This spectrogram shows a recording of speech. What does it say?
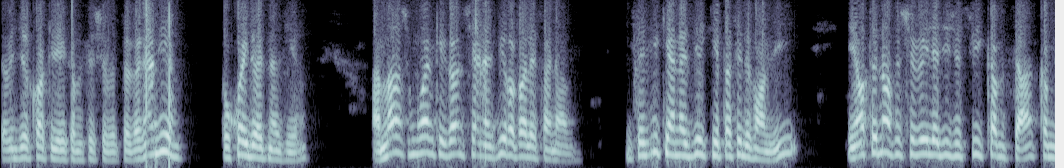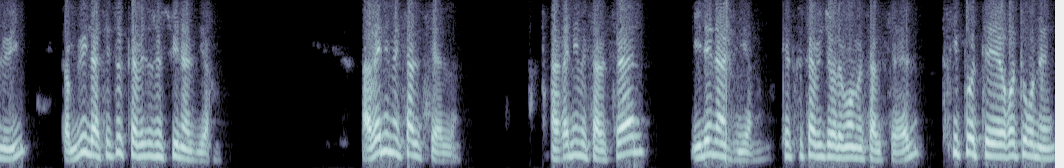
Ça veut dire quoi qu'il est comme ses cheveux? Ça veut rien dire. Pourquoi il doit être nazir? Amar Shmuel Kegon chez nazir. Il s'est dit qu'il y a un nazir qui est passé devant lui, et en tenant ses cheveux, il a dit, je suis comme ça, comme lui. Comme lui, il a c'est sûr que ça veut dire, je suis nazir. Areni Mesalsel. Areni Mesalsel, il est nazir. Qu'est-ce que ça veut dire le mot Mesalsel? Tripoter, retourner.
